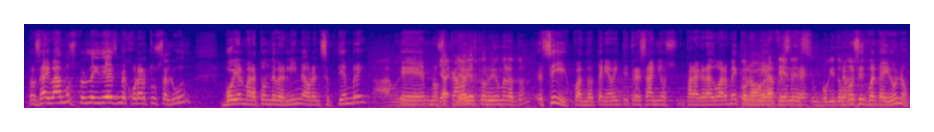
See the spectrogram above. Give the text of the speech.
Entonces ahí vamos, pues la idea es mejorar tu salud. Voy al Maratón de Berlín ahora en septiembre. Ah, muy Eh, bien. nos ¿Ya, ya acaban- habías corrido maratón? eh, Sí, cuando tenía 23 años para graduarme Pero economía. ahora tienes festejé. un poquito Tengo más. 51.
